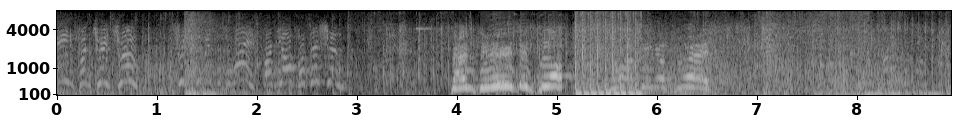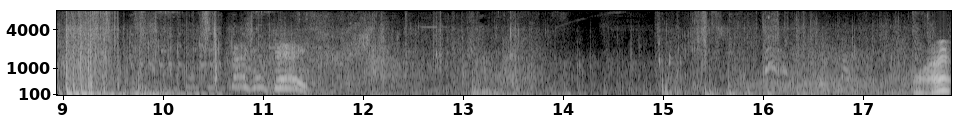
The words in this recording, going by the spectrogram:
Infantry troop! 60 meters away from your position! Sentry deployed. a threat! Casualties! Alright.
